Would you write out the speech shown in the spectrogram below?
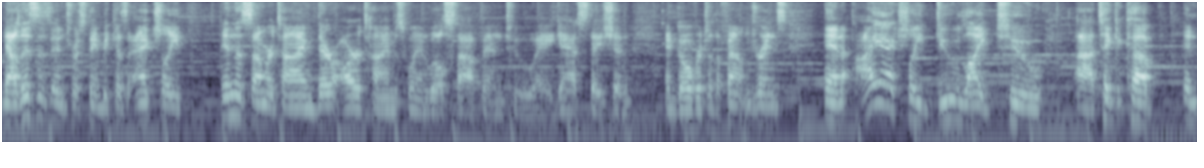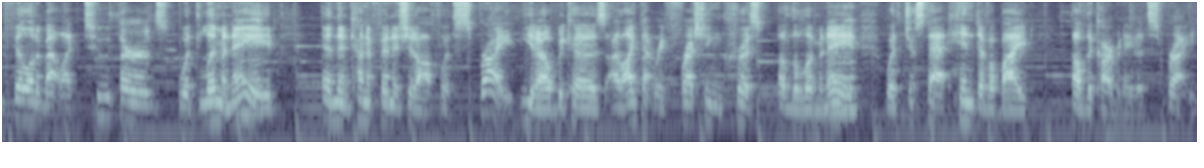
Now this is interesting because actually in the summertime there are times when we'll stop into a gas station and go over to the fountain drinks, and I actually do like to uh, take a cup and fill it about like two thirds with lemonade. And then kind of finish it off with Sprite, you know, because I like that refreshing crisp of the lemonade with just that hint of a bite of the carbonated Sprite.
